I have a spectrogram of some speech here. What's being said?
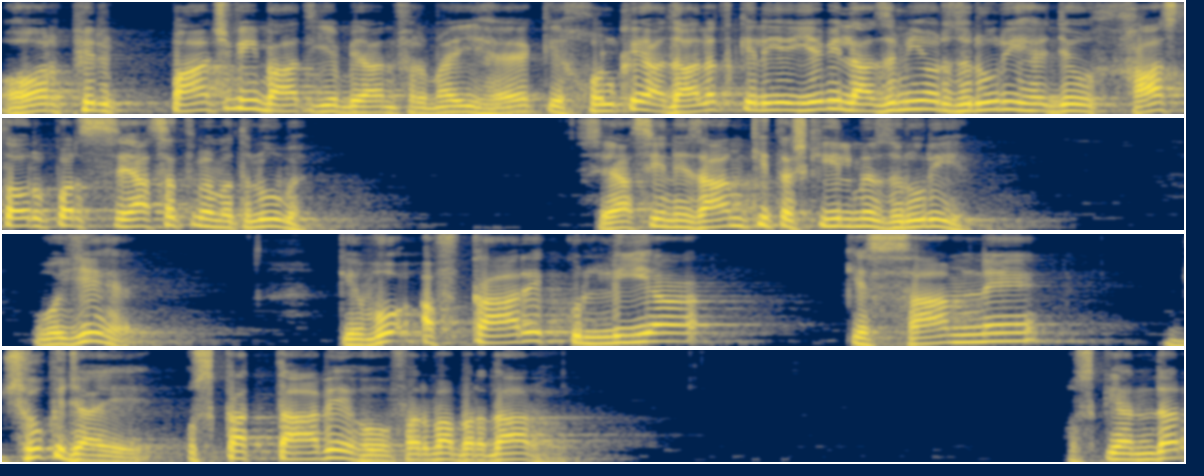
اور پھر پانچویں بات یہ بیان فرمائی ہے کہ خلق عدالت کے لیے یہ بھی لازمی اور ضروری ہے جو خاص طور پر سیاست میں مطلوب ہے۔ سیاسی نظام کی تشکیل میں ضروری ہے۔ وہ یہ ہے کہ وہ افکار کلیہ کے سامنے جھک جائے، اس کا تابع ہو، فرما بردار ہو۔ اس کے اندر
